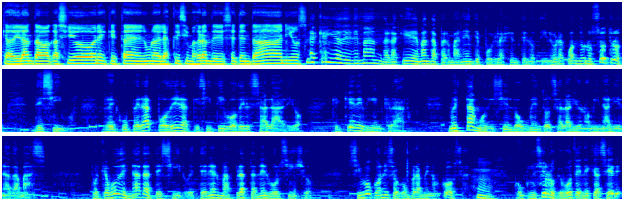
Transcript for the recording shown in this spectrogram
que adelanta vacaciones, que está en una de las crisis más grandes de 70 años. La caída de demanda, la caída de demanda permanente porque la gente no tiene. Ahora, cuando nosotros decimos recuperar poder adquisitivo del salario, que quede bien claro, no estamos diciendo aumento del salario nominal y nada más. Porque a vos de nada te sirve tener más plata en el bolsillo si vos con eso compras menos cosas. Hmm. Conclusión, lo que vos tenés que hacer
